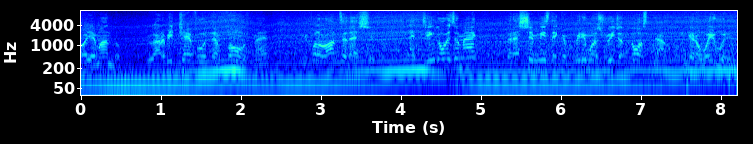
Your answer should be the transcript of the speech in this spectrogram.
Oh, yeah, Mando. You gotta be careful with them phones, man. People are onto that shit. That jingoism act, but that shit means they can pretty much read your thoughts now and get away with it.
